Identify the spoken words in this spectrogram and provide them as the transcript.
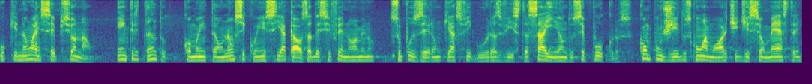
o que não é excepcional. Entretanto, como então não se conhecia a causa desse fenômeno, supuseram que as figuras vistas saíam dos sepulcros. Compungidos com a morte de seu mestre,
